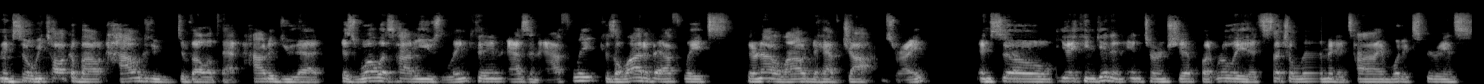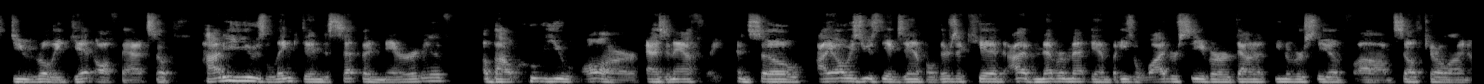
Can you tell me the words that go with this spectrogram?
And so mm-hmm. we talk about how to develop that, how to do that, as well as how to use LinkedIn as an athlete, because a lot of athletes, they're not allowed to have jobs, right? And so they can get an internship, but really it's such a limited time. What experience do you really get off that? So how do you use LinkedIn to set the narrative about who you are as an athlete. And so I always use the example. There's a kid, I've never met him, but he's a wide receiver down at University of um, South Carolina.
